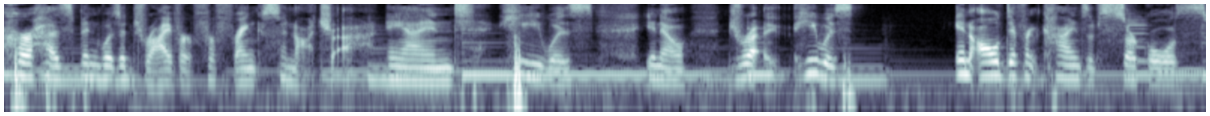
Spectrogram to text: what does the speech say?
her husband was a driver for Frank Sinatra, and he was, you know, dr- he was in all different kinds of circles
